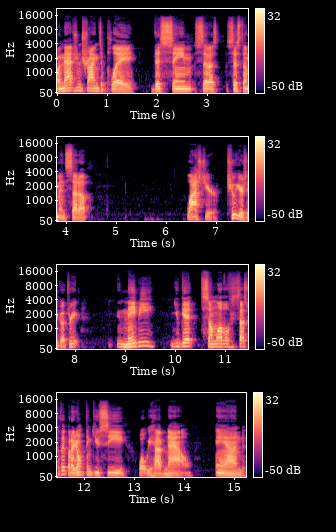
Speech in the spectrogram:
Imagine trying to play this same set system and setup last year, two years ago, three. Maybe you get some level of success with it, but I don't think you see what we have now. And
